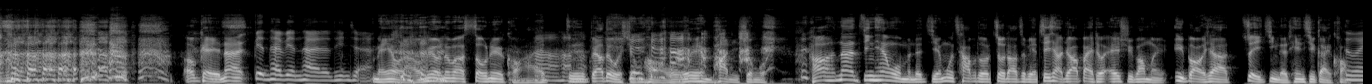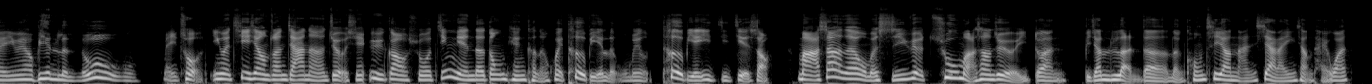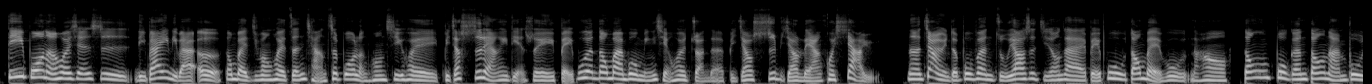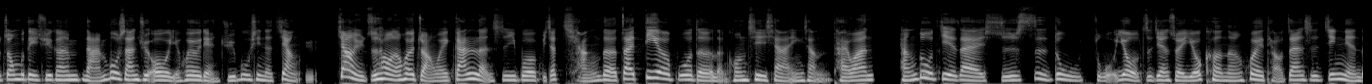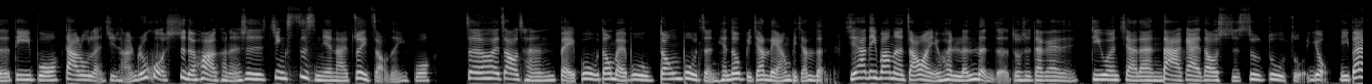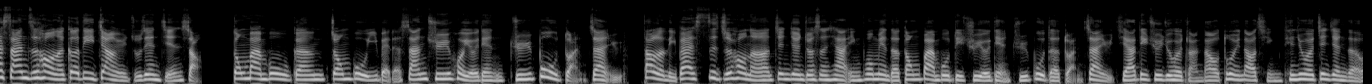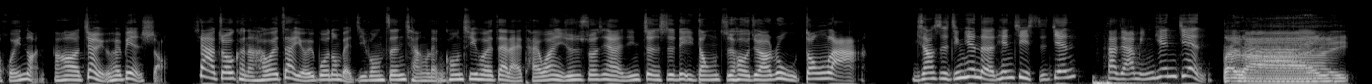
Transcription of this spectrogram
OK，那变态变态的听起来没有啦，我没有那么受虐狂啊，就是不要对我凶哈，我也很怕你凶我。好，那今天我们的节目差不多就到这边，接下来就要拜托 H 帮我们预报一下最近的天气概况。对，因为要变冷喽。没错，因为气象专家呢就有先预告说，今年的冬天可能会特别冷，我们有特别一集介绍。马上呢，我们十一月初马上就有一段比较冷的冷空气要南下来影响台湾。第一波呢会先是礼拜一、礼拜二，东北季风会增强，这波冷空气会比较湿凉一点，所以北部跟东半部明显会转得比较湿、比较凉，会下雨。那降雨的部分主要是集中在北部、东北部，然后东部跟东南部、中部地区跟南部山区，偶尔也会有点局部性的降雨。降雨之后呢，会转为干冷，是一波比较强的，在第二波的冷空气下来影响台湾。强度介在十四度左右之间，所以有可能会挑战是今年的第一波大陆冷气团。如果是的话，可能是近四十年来最早的一波。这会造成北部、东北部、东部整天都比较凉、比较冷，其他地方呢早晚也会冷冷的，都是大概低温下单大概到十四度左右。礼拜三之后呢，各地降雨逐渐减少，东半部跟中部以北的山区会有一点局部短暂雨。到了礼拜四之后呢，渐渐就剩下迎风面的东半部地区有点局部的短暂雨，其他地区就会转到多云到晴，天气会渐渐的回暖，然后降雨会变少。下周可能还会再有一波东北季风增强，冷空气会再来台湾，也就是说现在已经正式立冬之后就要入冬啦。以上是今天的天气时间，大家明天见，拜拜。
